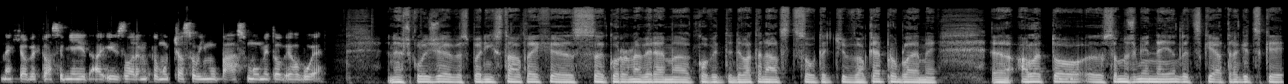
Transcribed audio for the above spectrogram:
nechtěl bych to asi měnit a i vzhledem k tomu časovému pásmu mi to vyhovuje. Neřkli, že ve Spojených státech s koronavirem COVID-19 jsou teď velké problémy, eh, ale to eh, samozřejmě nejen lidsky a tragicky,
